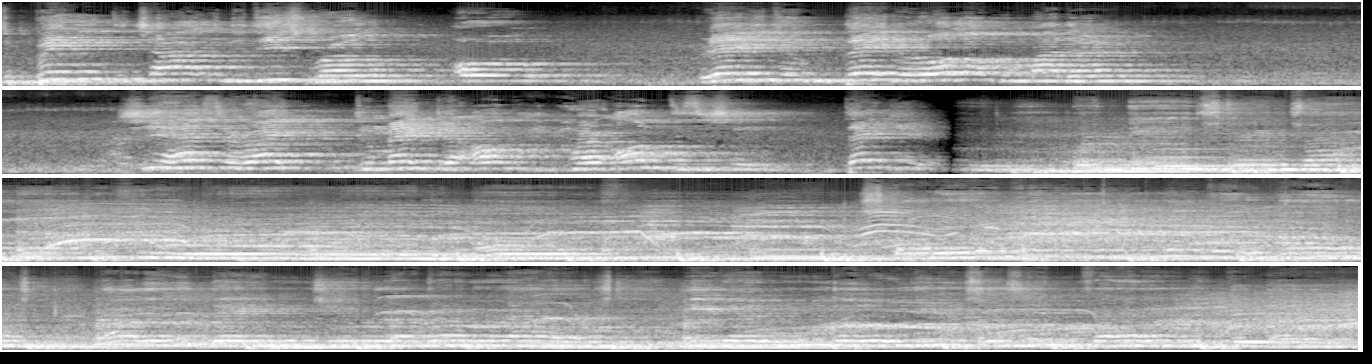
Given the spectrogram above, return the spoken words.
to bring the child into this world or ready to play the role of a mother, she has the right to make their own, her own decision. Thank you that you are alive, even though this isn't fair.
